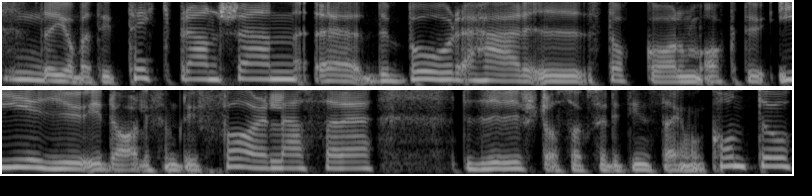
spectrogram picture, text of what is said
du har jobbat i techbranschen, eh, du bor här i Stockholm och du är ju idag liksom, du är föreläsare. Du driver förstås också ditt Instagramkonto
